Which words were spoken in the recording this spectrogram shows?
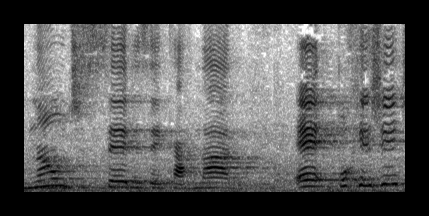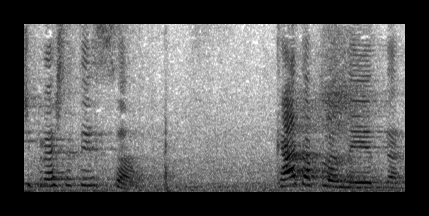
não de seres encarnados. É porque, gente, presta atenção. Cada planeta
